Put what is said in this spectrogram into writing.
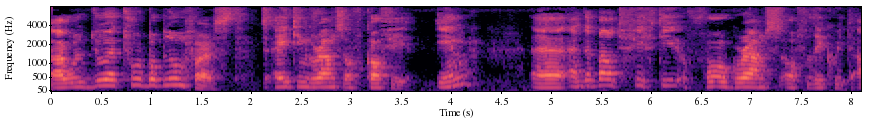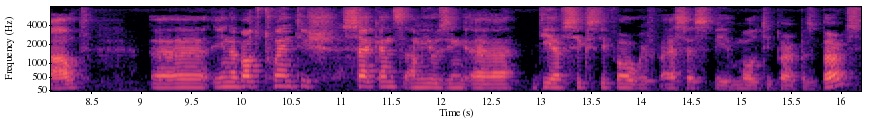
I will do a turbo bloom first. 18 grams of coffee in and about 54 grams of liquid out. Uh, in about 20 seconds I'm using a DF64 with SSP multi-purpose burrs.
